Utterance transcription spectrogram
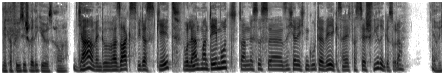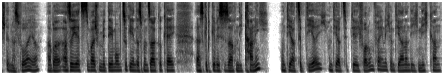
metaphysisch religiös, aber. Ja, wenn du sagst, wie das geht, wo lernt man Demut, dann ist es äh, sicherlich ein guter Weg. Ist halt etwas sehr Schwieriges, oder? Ja, ich stelle mir das vor, ja. Aber also jetzt zum Beispiel mit dem umzugehen, dass man sagt, okay, es gibt gewisse Sachen, die kann ich und die akzeptiere ich und die akzeptiere ich vollumfänglich und die anderen, die ich nicht kann,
